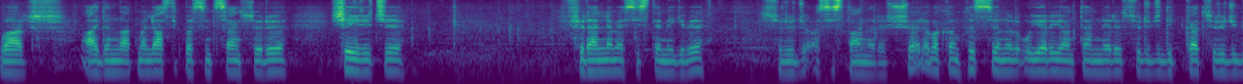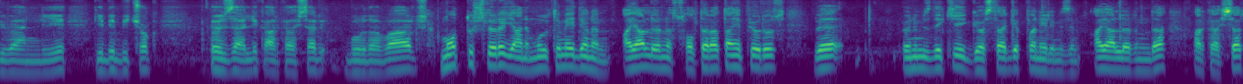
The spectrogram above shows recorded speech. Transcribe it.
var. Aydınlatma, lastik basınç sensörü, şehir içi frenleme sistemi gibi sürücü asistanları. Şöyle bakalım hız sınırı, uyarı yöntemleri, sürücü dikkat, sürücü güvenliği gibi birçok özellik arkadaşlar burada var. Mod tuşları yani multimedyanın ayarlarını sol taraftan yapıyoruz ve önümüzdeki gösterge panelimizin ayarlarında arkadaşlar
